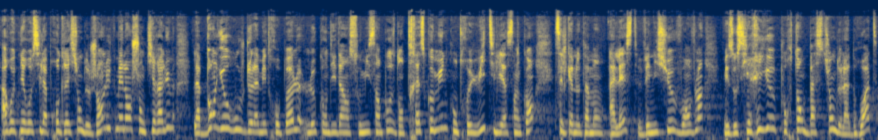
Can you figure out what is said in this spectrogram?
À retenir aussi la progression de Jean-Luc Mélenchon, qui rallume la banlieue rouge de la métropole. Le candidat insoumis s'impose dans 13 communes contre 8 il y a 5 ans. C'est le cas notamment à l'Est, Vénissieux, Vaux mais aussi Rieux, pourtant bastion de la droite.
